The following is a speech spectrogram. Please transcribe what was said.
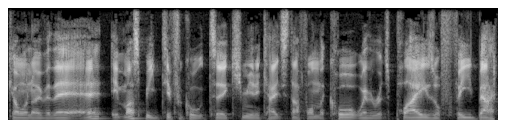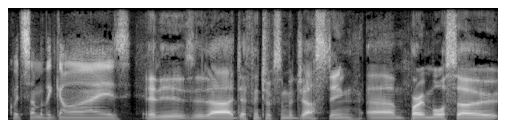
going over there, it must be difficult to communicate stuff on the court, whether it's plays or feedback with some of the guys. It is. It uh, definitely took some adjusting. Um, probably more so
